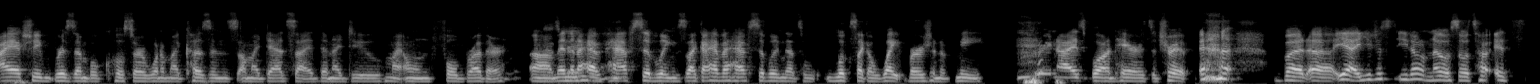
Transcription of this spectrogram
I actually resemble closer one of my cousins on my dad's side than I do my own full brother. Um, and then I have half siblings. Like I have a half sibling that looks like a white version of me green eyes, blonde hair. It's a trip. but uh, yeah, you just you don't know. So it's it's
